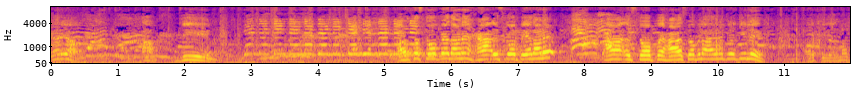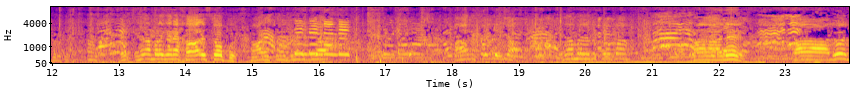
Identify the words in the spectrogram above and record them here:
കേറിയോ ആ ജീം അടുത്ത സ്റ്റോപ്പ് ഏതാണ്? ഹാ സ്റ്റോപ്പ് ഏതാണ്? ഹാ സ്റ്റോപ്പ് ഹാ സ്റ്റോപ്പിൽ ആയിരം ചോദിച്ചില്ലേ അവിടെ ക്ലിയർമാ കൊടുക്കട്ടെ ഇനി നമ്മളിങ്ങനെ ഹാ സ്റ്റോപ്പ് ഹാ സ്റ്റോപ്പിൽ കിട്ടിയ ഹാ സ്റ്റോപ്പിൽ കിട്ടിയ ഇനി നമ്മൾ ഏത് സ്റ്റോപ്പാ നാല്. ദാലുൻ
